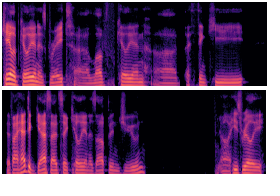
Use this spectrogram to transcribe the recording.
Caleb Kilian is great. Uh, love Kilian. Uh, I think he, if I had to guess, I'd say Kilian is up in June. Uh, he's really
